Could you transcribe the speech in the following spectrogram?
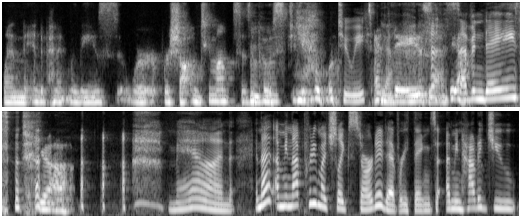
when independent movies were, were shot in two months as mm-hmm. opposed to Two weeks. 10 Yeah. days. Yeah. Yeah. Seven days. yeah. Man. And that, I mean, that pretty much like started everything. So, I mean, how did you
